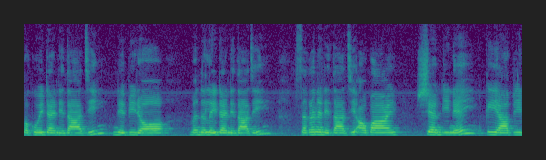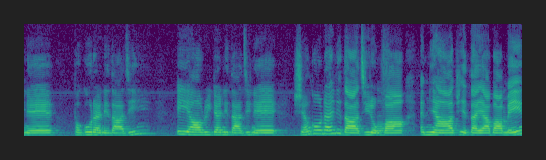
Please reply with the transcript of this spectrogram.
မကွေးတိုင်းဒေသကြီးနေပြည်တော်မန္တလေးတိုင်းဒေသကြီး စကိုင်းတိုင်းဒေသကြီးအောက်ပိုင်းရှမ်းပြည်နယ်ကယားပြည်နယ်ပဲခူးတိုင်းဒေသကြီးအေရရီတိုင်းဒေသကြီးနဲ့ရန်ကုန်တိုင်းဒေသကြီးတို့မှာအများအဖြစ်တရားပါမယ်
